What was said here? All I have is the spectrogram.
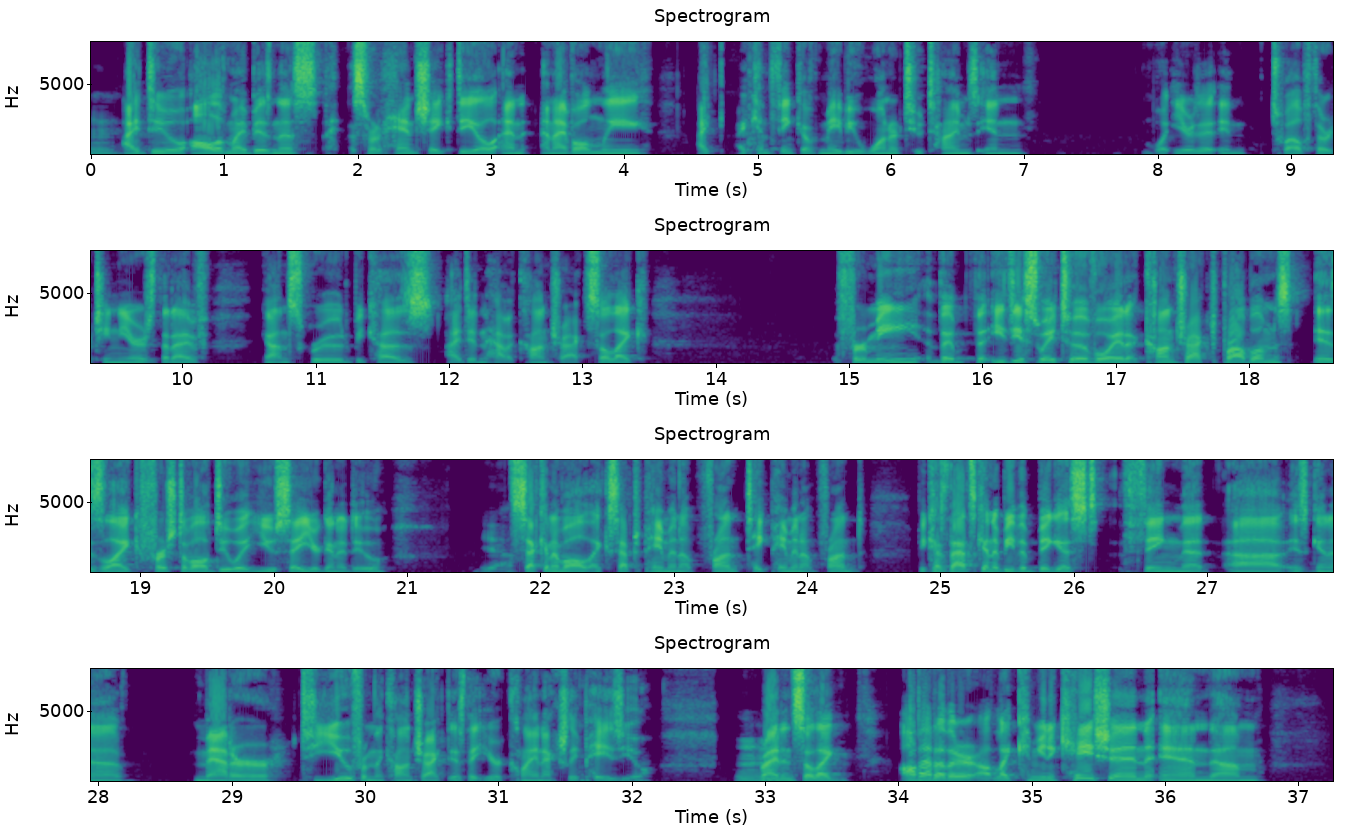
Mm. I do all of my business sort of handshake deal, and and I've only I I can think of maybe one or two times in what year is it in 12 13 years that I've gotten screwed because I didn't have a contract. So like for me, the the easiest way to avoid contract problems is like first of all, do what you say you're going to do. yeah Second of all, accept payment up front, take payment up front because that's going to be the biggest thing that uh, is going to matter to you from the contract is that your client actually pays you Mhm. right and so like all that other uh, like communication and um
